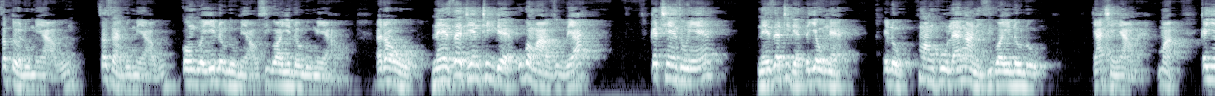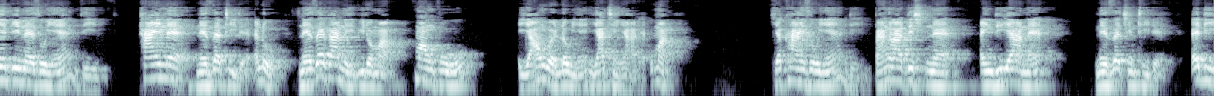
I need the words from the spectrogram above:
ဆက်သွယ်လို့မရဘူးဆက်ဆံလို့မရဘူးကုန်သွယ်ရေးလုပ်လို့မရဘူးစီးပွားရေးလုပ်လို့မရဘူးအဲ့တော့ဟိုနယ်စပ်ချင်းထိတဲ့ဥပမာဆိုဗျာကချင်ဆိုရင်နယ်စပ်ထိတဲ့တရုတ်နဲ့အဲ့လိုမှောင်ခိုလန်းကနေစီးပွားရေးလုပ်လို့ ရချင်ရမယ်ဥပမာကရင်ပြည်နယ်ဆိုရင်ဒီထိုင်းနဲ့နယ်စပ်ထိတယ်အဲ့လိုနယ်စပ်ကနေပြီးတော့မှမှောင်ခိုအယောင်းဝယ်လုပ်ရင်ရချင်ရတယ်ဥပမာရခိုင်ဆိုရင်ဒီဘင်္ဂလားဒေ့ရှ်နဲ့အိန္ဒိယနဲ့နယ်စပ်ချင်းထိတယ်အဲ့ဒီ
